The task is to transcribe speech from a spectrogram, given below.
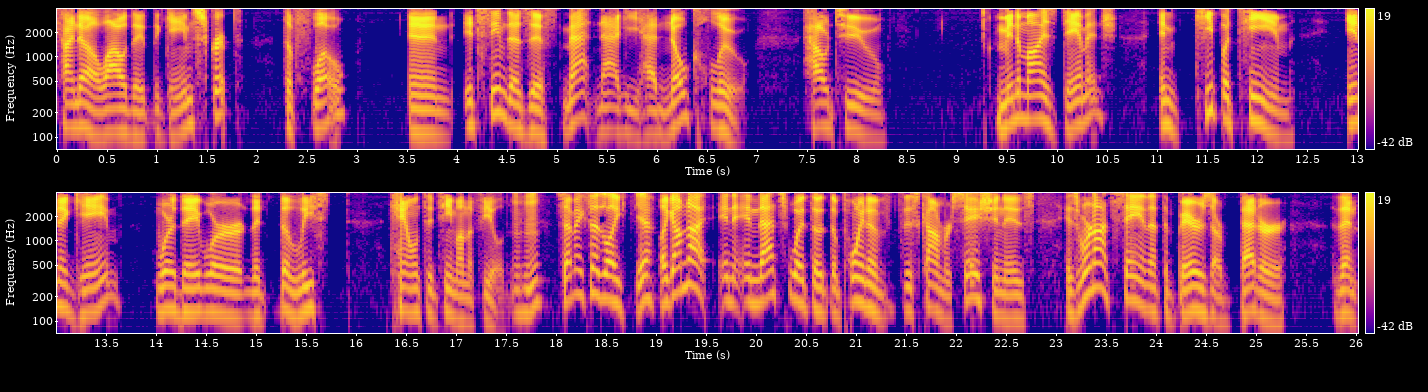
kind of allow the the game script to flow. And it seemed as if Matt Nagy had no clue how to minimize damage and keep a team in a game where they were the, the least talented team on the field. Mm-hmm. Does that make sense? Like, Yeah. like I'm not, and, and that's what the, the point of this conversation is, is we're not saying that the Bears are better than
